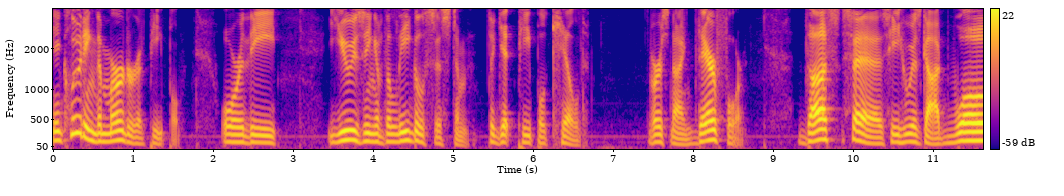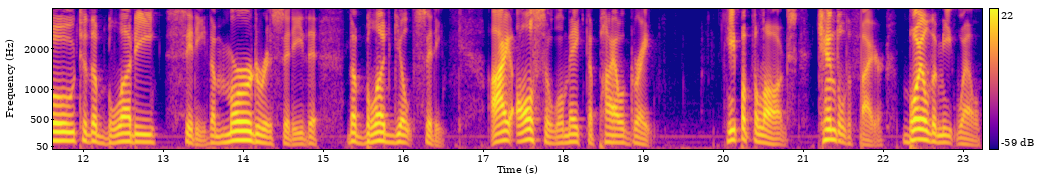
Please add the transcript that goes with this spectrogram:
including the murder of people or the using of the legal system to get people killed. Verse 9 Therefore, Thus says he who is God Woe to the bloody city, the murderous city, the, the blood guilt city. I also will make the pile great. Heap up the logs, kindle the fire, boil the meat well,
